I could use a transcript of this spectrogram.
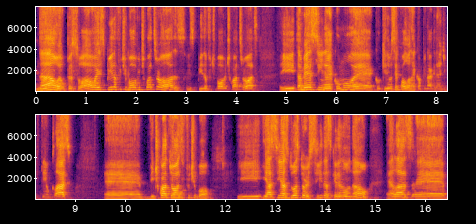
Não, o pessoal respira futebol 24 horas, respira futebol 24 horas. E também assim, né, como é, que você falou, né, Campina Grande que tem o clássico, é 24 horas de futebol. E, e assim as duas torcidas, querendo ou não, elas é,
